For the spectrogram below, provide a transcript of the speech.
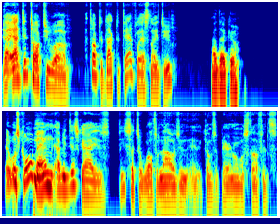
Yeah, I did talk to uh I talked to Dr. Taff last night, dude. How'd that go? It was cool, man. I mean, this guy is he's such a wealth of knowledge and it comes to paranormal stuff. It's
